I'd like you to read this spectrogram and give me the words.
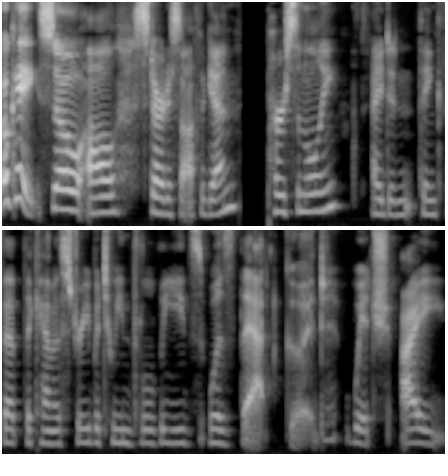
Okay, so I'll start us off again. Personally, I didn't think that the chemistry between the leads was that good, which I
